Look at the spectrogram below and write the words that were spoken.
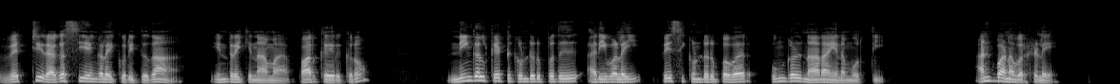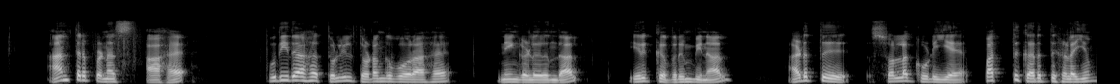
வெற்றி ரகசியங்களை குறித்து தான் இன்றைக்கு நாம் பார்க்க இருக்கிறோம். நீங்கள் கேட்டுக்கொண்டிருப்பது அறிவலை பேசிக்கொண்டிருப்பவர் உங்கள் நாராயணமூர்த்தி. அன்பானவர்களே ஆந்திரப்ரனஸ் ஆக புதிதாக தொழில் தொடங்குவோராக நீங்கள் இருந்தால் இருக்க விரும்பினால் அடுத்து சொல்லக்கூடிய பத்து கருத்துகளையும்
